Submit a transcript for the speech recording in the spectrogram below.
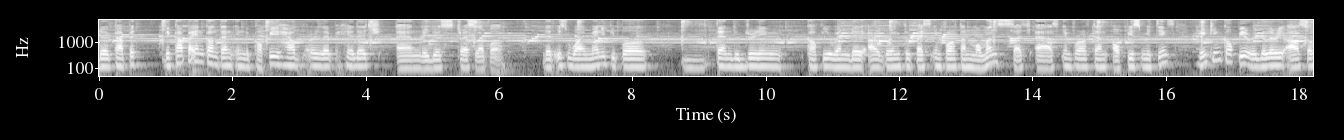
The caffeine, the caffeine content in the coffee help relieve headache and reduce stress level. That is why many people tend to drink coffee when they are going to face important moments such as important office meetings. Drinking coffee regularly also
